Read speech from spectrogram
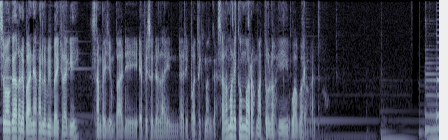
Semoga ke depannya akan lebih baik lagi. Sampai jumpa di episode lain dari Potik Mangga. Assalamualaikum warahmatullahi wabarakatuh. thank you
